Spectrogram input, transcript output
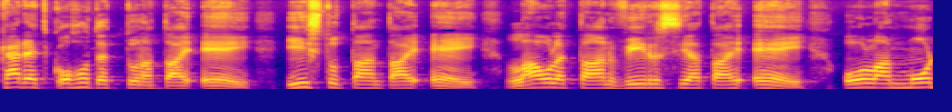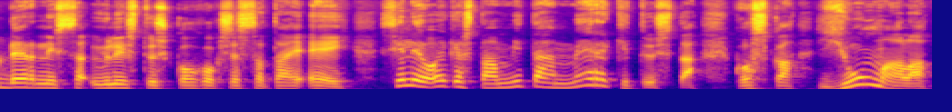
kädet kohotettuna tai ei, istutaan tai ei, lauletaan virsiä tai ei, ollaan modernissa ylistyskokouksessa tai ei. Sillä ei ole oikeastaan mitään merkitystä, koska Jumala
